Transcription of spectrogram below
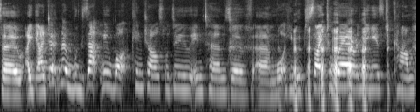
So I, I, don't know exactly what King Charles will do in terms of um, what he would decide to wear in the years to come,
